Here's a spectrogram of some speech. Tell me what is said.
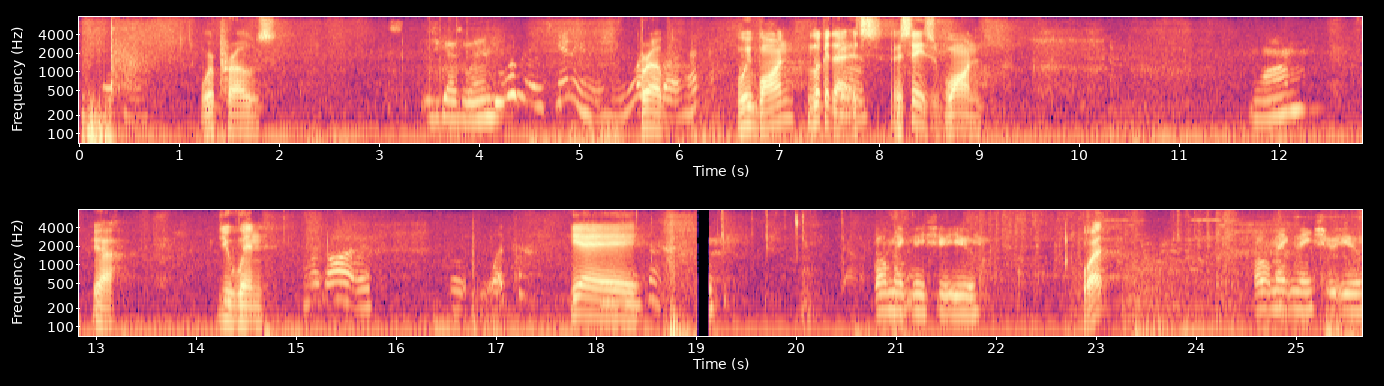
the whole time. We're pros. Did you guys win? He wasn't me. What Bro. the heck? We won? Look at that. Yeah. It's it says won. Won? Yeah. You win. Oh my god, it's what? Yay. Don't make me shoot you. What? Don't make me shoot you.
